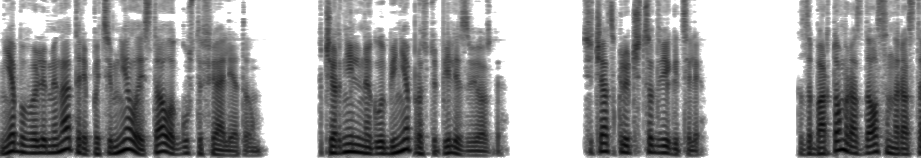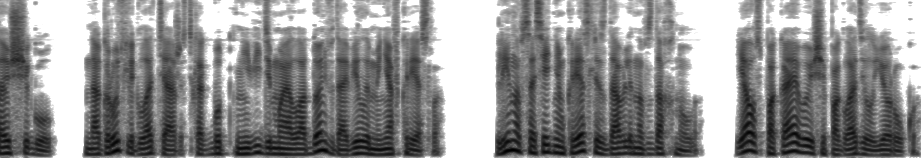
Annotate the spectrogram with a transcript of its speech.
Небо в иллюминаторе потемнело и стало густо фиолетовым. В чернильной глубине проступили звезды. Сейчас включатся двигатели. За бортом раздался нарастающий гул. На грудь легла тяжесть, как будто невидимая ладонь вдавила меня в кресло. Лина в соседнем кресле сдавленно вздохнула. Я успокаивающе погладил ее руку.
